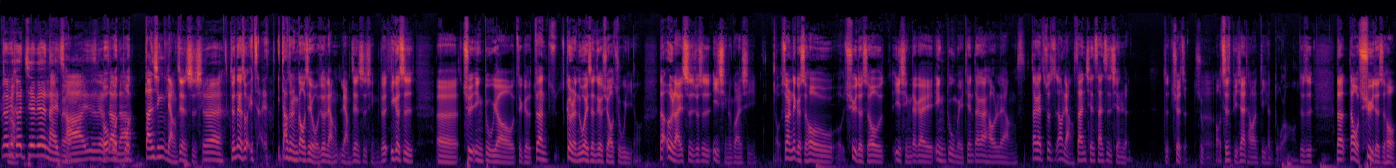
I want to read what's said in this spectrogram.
没有去喝街边的奶茶，一直没有这样的。担心两件事情，对，就那个时候一直一大堆人告诫我，就两两件事情，就一个是呃去印度要这个，虽然个人的卫生这个需要注意哦，那二来是就是疫情的关系哦，虽然那个时候去的时候疫情大概印度每天大概还有两大概就是要两三千三四千人的确诊数哦，其实比现在台湾低很多了哦，就是那当我去的时候。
